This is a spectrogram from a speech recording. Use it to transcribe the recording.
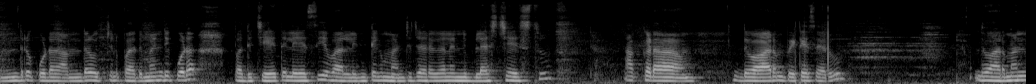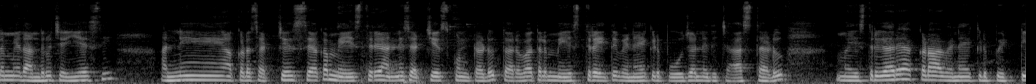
అందరూ కూడా అందరూ వచ్చిన పది మంది కూడా పది చేతులు వేసి వాళ్ళ ఇంటికి మంచి జరగాలని బ్లెస్ చేస్తూ అక్కడ ద్వారం పెట్టేశారు. ద్వారమందం మీద అందరూ చెయ్యేసి అన్నీ అక్కడ సెట్ చేసాక మేస్త్రి అన్నీ సెట్ చేసుకుంటాడు. తర్వాత మేస్త్రి అయితే వినాయకుడి పూజ అనేది చేస్తాడు. మేస్త్రి గారే అక్కడ వినాయకుడి పెట్టి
